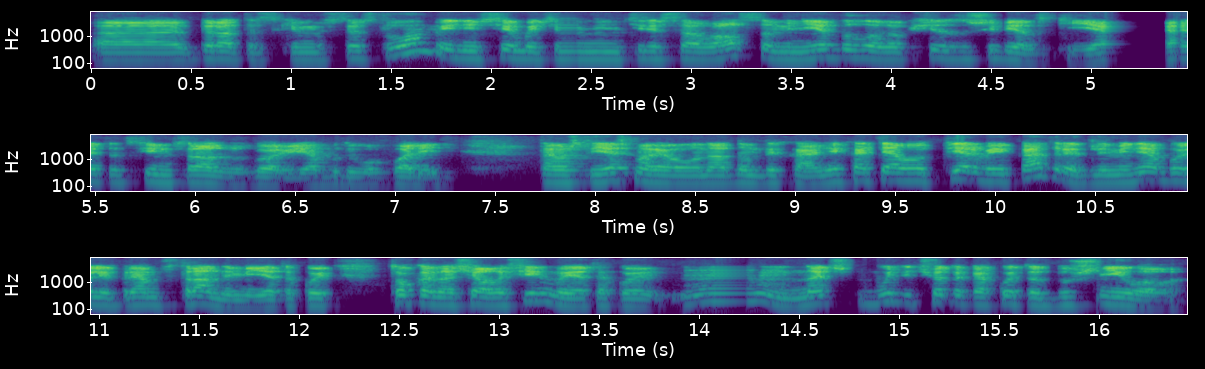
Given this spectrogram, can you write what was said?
э, операторским мастерством и не всем этим не интересовался, мне было вообще зашибенски. Я этот фильм сразу говорю, я буду его хвалить. Потому что я смотрел его на одном дыхании. Хотя вот первые кадры для меня были прям странными. Я такой, только начало фильма, я такой, м-м, значит, будет что-то какое-то душнилово.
